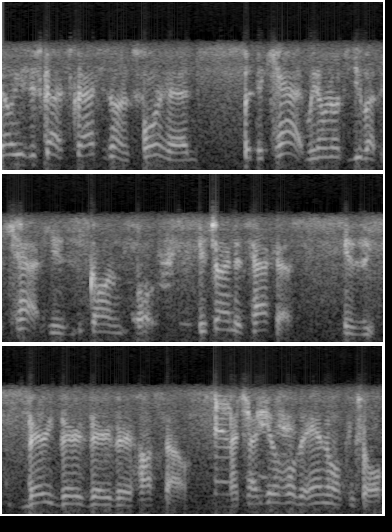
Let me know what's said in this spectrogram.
no, he's just got scratches on his forehead. But the cat, we don't know what to do about the cat. He's gone. Well, he's trying to attack us. He's very, very, very, very hostile. So I tried to get a hold of animal control.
